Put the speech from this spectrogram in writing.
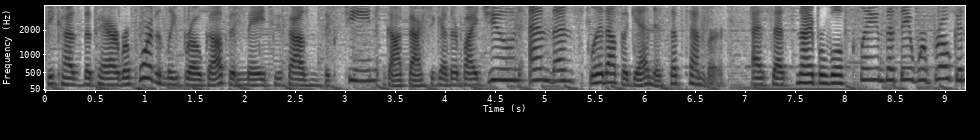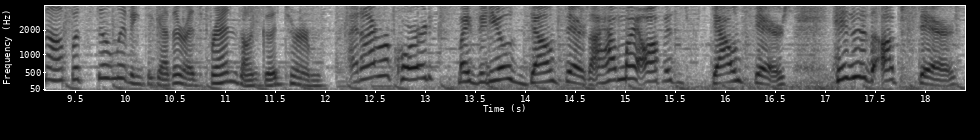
because the pair reportedly broke up in May 2016, got back together by June, and then split up again in September. SS Sniper Wolf claimed that they were broken up but still living together as friends on good terms. And I record my videos downstairs. I have my office downstairs. His is upstairs.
